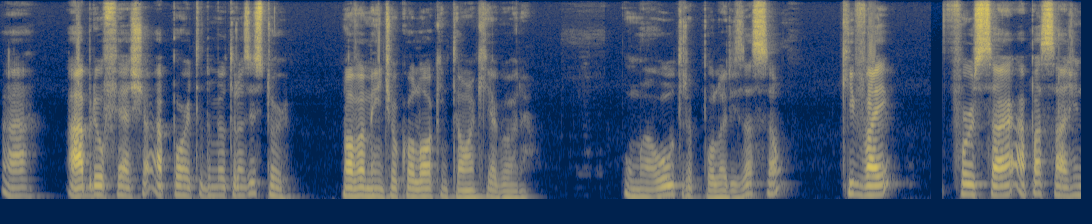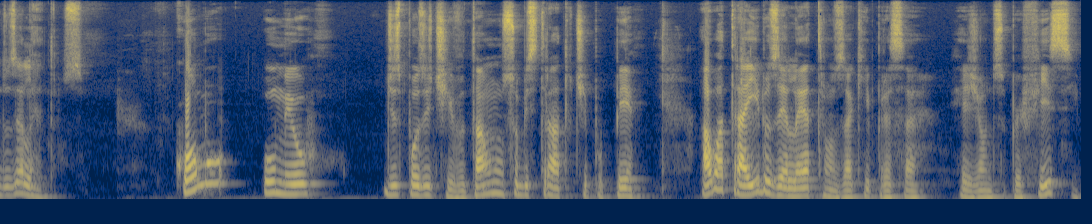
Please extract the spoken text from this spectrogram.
a abre ou fecha a porta do meu transistor. Novamente eu coloco então aqui agora uma outra polarização que vai forçar a passagem dos elétrons. Como o meu dispositivo está um substrato tipo P, ao atrair os elétrons aqui para essa região de superfície,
